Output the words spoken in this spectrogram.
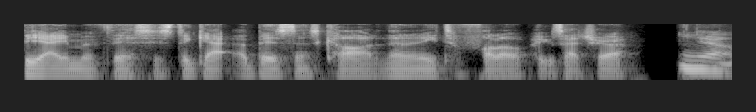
the aim of this is to get a business card and then I need to follow up, etc. Yeah.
